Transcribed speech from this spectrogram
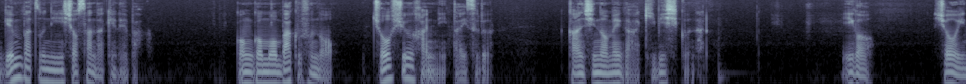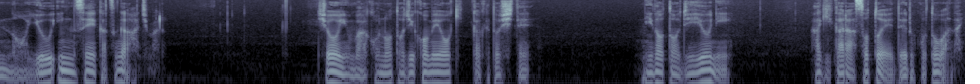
厳罰に処さなければ、今後も幕府の長州藩に対する監視の目が厳しくなる。以後、松陰の誘引生活が始まる。松陰はこの閉じ込めをきっかけとして、二度と自由に萩から外へ出ることはない。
